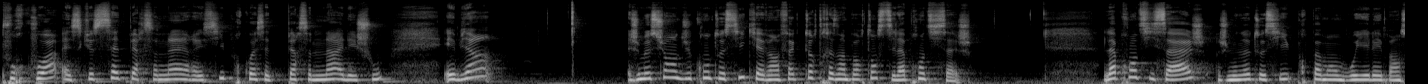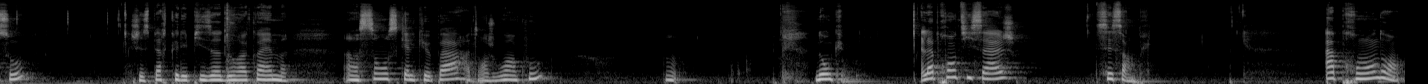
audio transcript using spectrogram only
Pourquoi est-ce que cette personne-là a réussi Pourquoi cette personne-là, elle échoue Eh bien, je me suis rendu compte aussi qu'il y avait un facteur très important, c'était l'apprentissage. L'apprentissage, je le note aussi pour pas m'embrouiller les pinceaux. J'espère que l'épisode aura quand même un sens quelque part. Attends, je bois un coup. Hmm. Donc, l'apprentissage, c'est simple. Apprendre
